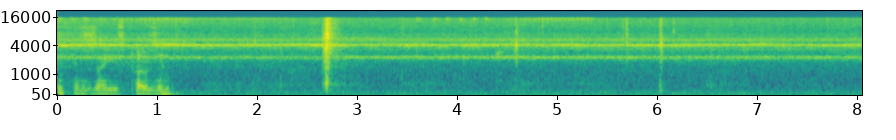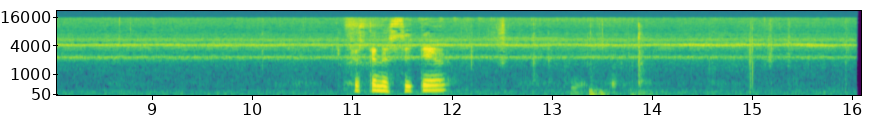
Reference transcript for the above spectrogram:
posing. Just gonna sit there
